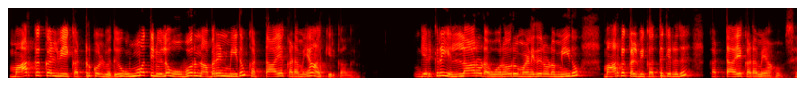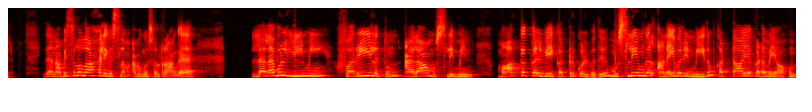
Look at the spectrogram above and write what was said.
மார்க்க கல்வியை கற்றுக்கொள்வது உம்மத்தில் உள்ள ஒவ்வொரு நபரின் மீதும் கட்டாய கடமையாக ஆக்கியிருக்காங்க. இங்கே இருக்கிற எல்லாரோட ஒரு ஒரு மனிதரோட மீதும் மார்க்க கல்வி கற்றுக்கிறது கட்டாய கடமையாகும். சரி. இதை நபி அலி இஸ்லாம் அவங்க சொல்கிறாங்க லலபுல் இல்மி ஃபரீலத்துன் அலா முஸ்லிமின். மார்க்க கல்வியை கற்றுக்கொள்வது முஸ்லீம்கள் அனைவரின் மீதும் கட்டாய கடமையாகும்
